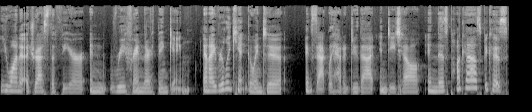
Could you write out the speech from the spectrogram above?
you want to address the fear and reframe their thinking. And I really can't go into exactly how to do that in detail in this podcast because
